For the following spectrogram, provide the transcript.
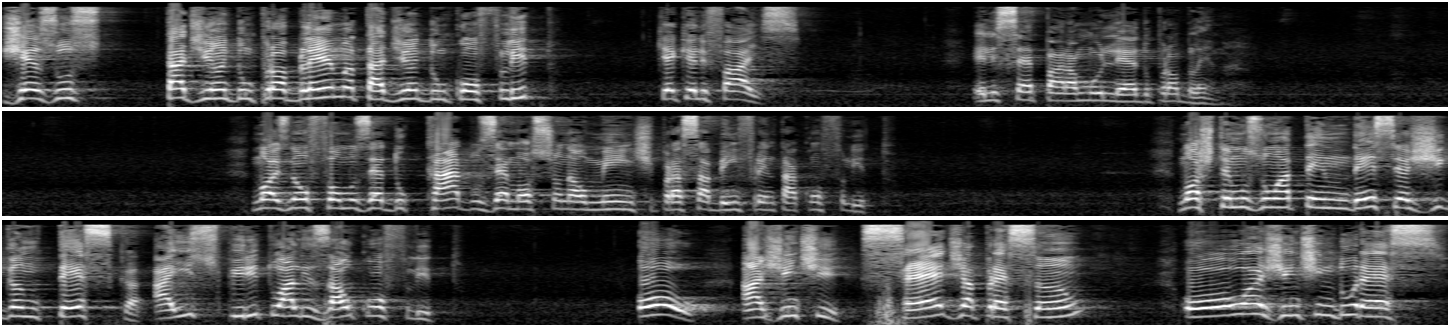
Jesus está diante de um problema, está diante de um conflito, o que é que ele faz? Ele separa a mulher do problema. Nós não fomos educados emocionalmente para saber enfrentar conflito nós temos uma tendência gigantesca a espiritualizar o conflito. Ou a gente cede à pressão, ou a gente endurece.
